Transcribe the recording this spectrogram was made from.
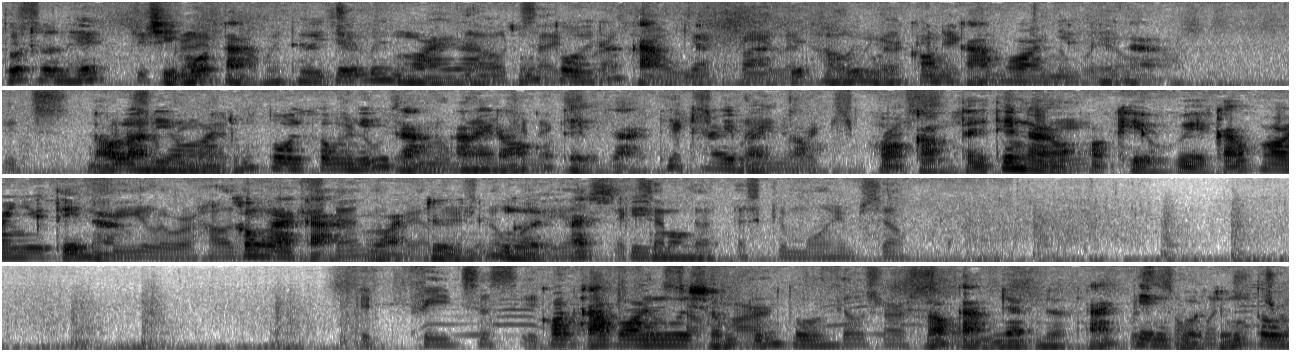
Tốt hơn hết, chỉ mô tả với thế giới bên ngoài rằng chúng tôi đã cảm nhận và kết nối với con cá voi như thế nào. Đó là điều mà chúng tôi không nghĩ rằng ai đó có thể giải thích hay bày tỏ. Họ cảm thấy thế nào hoặc hiểu về cá voi như thế nào. Không ai cả ngoại trừ những người Eskimo. Con cá voi nuôi sống chúng tôi. Nó cảm nhận được trái tim của chúng tôi.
